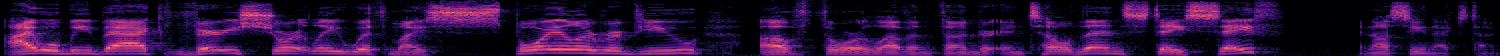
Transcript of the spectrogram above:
I will be back very shortly with my spoiler review of Thor Love and Thunder. Until then, stay safe, and I'll see you next time.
